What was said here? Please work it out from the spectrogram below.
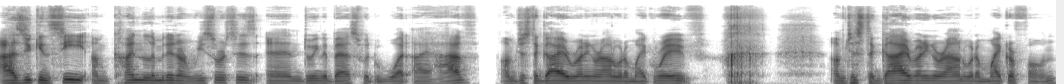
As you can see, I'm kind of limited on resources and doing the best with what I have. I'm just a guy running around with a microwave. I'm just a guy running around with a microphone.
